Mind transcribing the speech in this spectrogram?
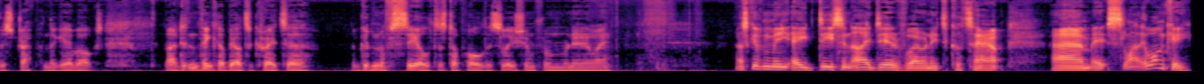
the strap and the gearbox. But I didn't think I'd be able to create a, a good enough seal to stop all the solution from running away. That's given me a decent idea of where I need to cut out. Um, it's slightly wonky.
